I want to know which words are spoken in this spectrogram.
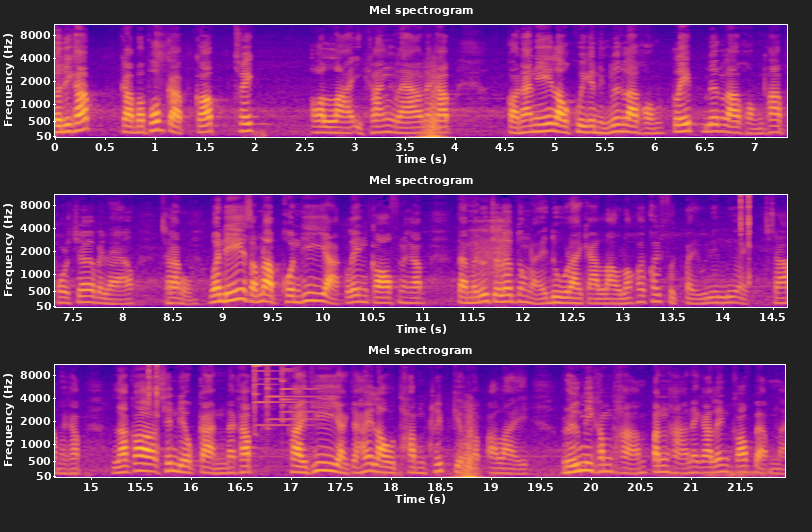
สวัสดีครับ กลับมาพบกับกอล์ฟทริกออนไลน์อีกครั้งหนึงแล้วนะครับ ก่อนหน้านี้เราคุยกันถึงเรื่องราวของกลิป เรื่องราวของท่าโพสเชอร์ไปแล้วนะครับผมวันนี้สำหรับคนที่อยากเล่นกอล์ฟนะครับแต่ไม่รู้จะเริ่มตรงไหนดูรายการเราแล้วค่อยๆ ฝึกไปเรื่อยครับๆนะครับแล้วก็เช่นเดียวกันนะครับใครที่อยากจะให้เราทำคลิปเกี่ยวกับอะไร หรือมีคำถามปัญหาในการเล่นกอล์ฟแบบไหน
